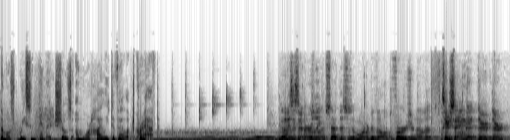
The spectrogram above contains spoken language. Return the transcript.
The most recent image shows a more highly developed craft. And this is early? I said this is a more developed version of it. So you're saying that there, there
